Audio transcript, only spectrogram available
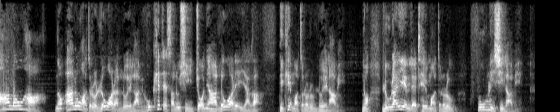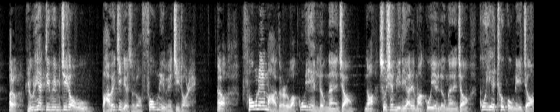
အားလုံးဟာနော်အားလုံးဟာကျွန်တော်တို့လောက်ရတာလွယ်လာပြီဟိုခေတ်တည်းစားလို့ရှိရင်ကြော်ညာလောက်ရတဲ့အရာကဒီခေတ်မှာကျွန်တော်တို့လွယ်လာပြီနော်လူတိုင်းရဲ့လက်ထဲမှာကျွန်တော်တို့ဖုန်းတွေရှိလာပြီအဲ့တော့လူတွေက TV မကြည့်တော့ဘူးဘာပဲကြည့်လဲဆိုတော့ဖုန်းတွေပဲကြည့်တော့တယ် အဲ့တော့ဖုန်းထဲမှာကျွန်တော်တို့ကကိုယ့်ရဲ့လုပ်ငန်းအကြောင်းเนาะ social media ထဲမှာကိုယ့်ရဲ့လုပ်ငန်းအကြောင်းကိုယ့်ရဲ့ထုတ်ကုန်တွေအကြောင်း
